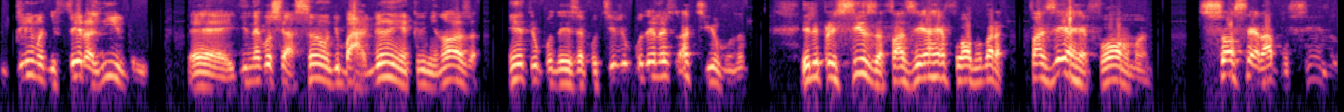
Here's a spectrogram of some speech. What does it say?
o clima de feira livre, é, de negociação, de barganha criminosa entre o Poder Executivo e o Poder Legislativo. Né? Ele precisa fazer a reforma. Agora, fazer a reforma só será possível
